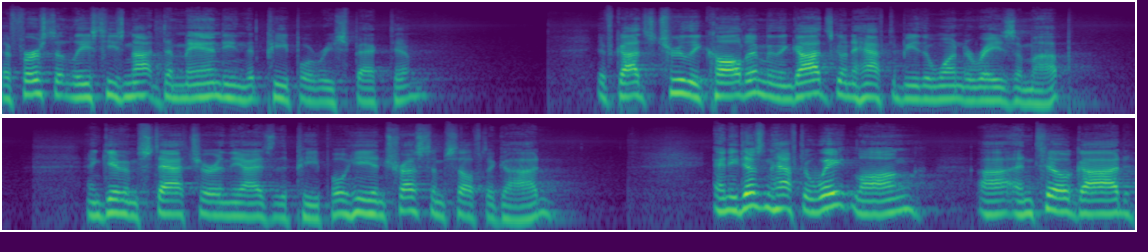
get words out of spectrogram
At first, at least, he's not demanding that people respect him. If God's truly called him, and then God's going to have to be the one to raise him up and give him stature in the eyes of the people. He entrusts himself to God. And he doesn't have to wait long uh, until God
